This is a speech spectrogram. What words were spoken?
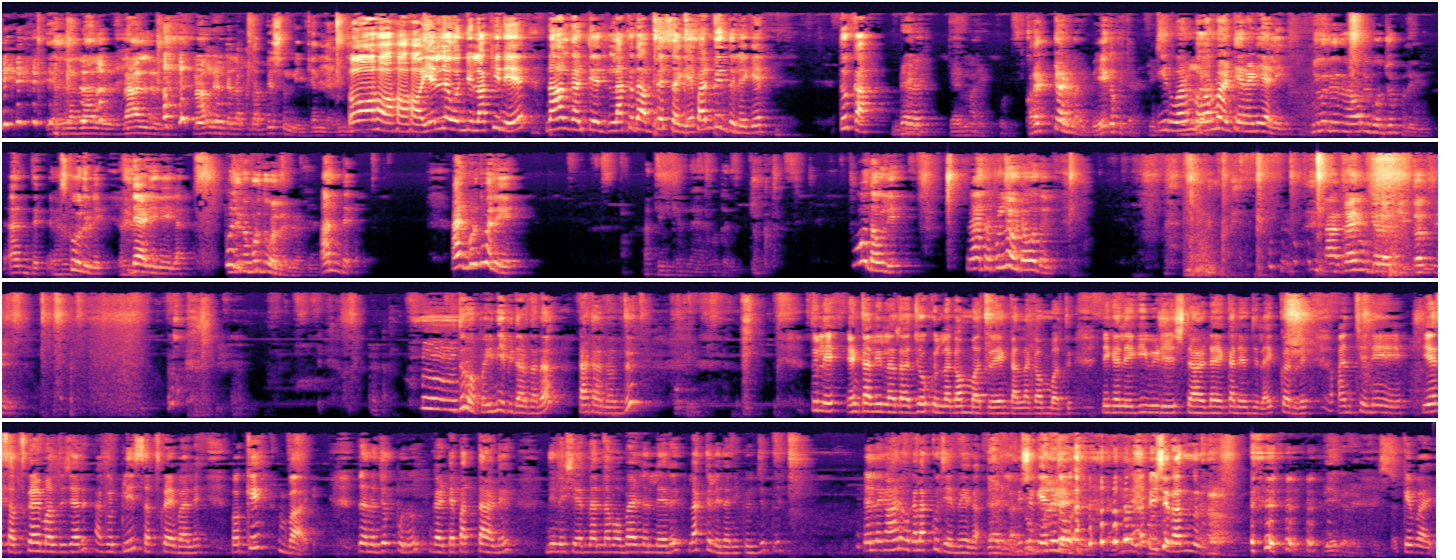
ಎಲ್ಲ ಒಂಜಿ ಲಕ್ಕಿನಿ ನಾಲ್ ಗಂಟೆ ಲಕ್ಕದ ಅಭ್ಯಾಸಗೆ ಪನ್ಪಿಂತುಲೆಗೆ ತೂಕ? ಕರೆಕ್ಟ್ ಆಡ್ ಮಾಡಿ ಬೇಗ ಪಿತಾಳೆ ಇರು ವರ್ಮ ವರ್ಮ ಆಂಟಿ ರೆಡಿ ಅಲ್ಲಿ ನೀವು ನೀರು ಅವನಿಗೆ ಒಂದು ಜೊಪ್ಪಲಿ ಅಂದ್ ಸ್ಕೂಲ್ ಡ್ಯಾಡಿ ಇಲ್ಲ. ಪೂಜಿನ ಬುಡ್ದು ಬಲ್ಲ ಅಂದ್. ಅನ್ ಬಿಡ್ದು ಬರೀ ಅತಿಂಕೆಲ್ಲ ಓದಲಿ. ಓದೌಲಿ ರಾತ್ರಿ ಫುಲ್ ಊಟ ಓದಲಿ ಕೈ ಮುಗ್ಗೆಲ್ಲ ತರ್ತೀನಿ. ಇನ್ನೇ ಬಿದ್ದಾರ್ದಾನ ಟಾಟಾನೊಂದು ತುಲೆ ಎಂಕಲಿಲ್ಲದ ಜೋಕುಲ್ಲ ಗಮ್ಮತ್ತು ಎಂಕಲ್ಲ ಗಮ್ಮತ್ತು. ನಿಗಲೆಗೆ ಈ ವಿಡಿಯೋ ಇಷ್ಟ ಆಂಡ ಎಂಕಲೆ ಒಂಜಿ ಲೈಕ್ ಕೊರ್ಲಿ ಅಂಚೆನೆ ಏ ಸಬ್ಸ್ಕ್ರೈಬ್ ಮಾಡ್ದಿಜಾರು ಹಾಗೆ ಪ್ಲೀಸ್ ಸಬ್ಸ್ಕ್ರೈಬ್ ಆಲೆ ಓಕೆ ಬಾಯ್ ನನ್ನ ಜೊಪ್ಪುನು ಗಂಟೆ ಪತ್ತಾಂಡು. ದಿನೇಶೇರ್ ನನ್ನ ಮೊಬೈಲ್ನಲ್ಲೇರು ಲಕ್ಕಲಿದ ನಿಕ್ಕು ಜೊಪ್ಪು. ಎಲ್ಲ ಆಡುವಾಗ ಲಕ್ಕುಜೆ ಬೇಗ. ವಿಷುಗೆ ಎಂಟು ವಿಷು ಅಂದ್ರು. ಬೇಗ ಓಕೆ ಬಾಯ್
